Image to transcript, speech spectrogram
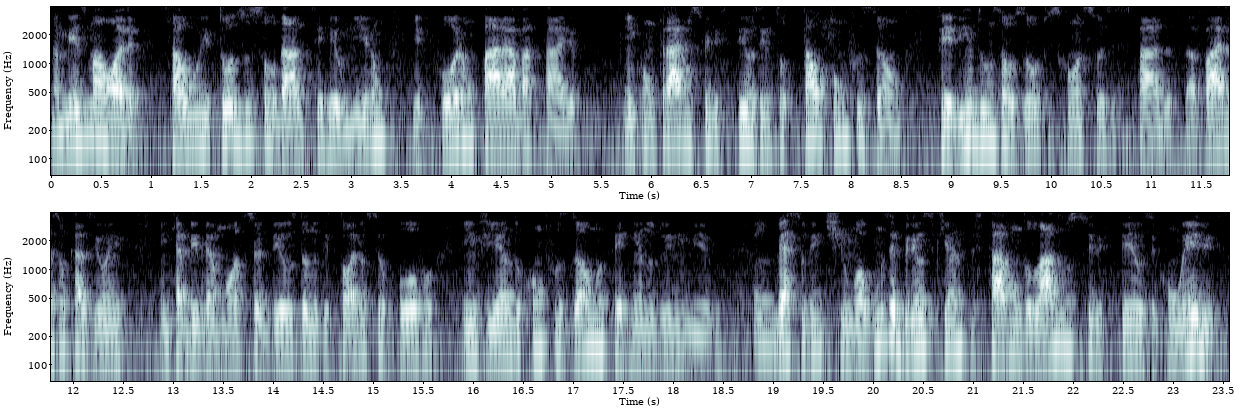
Na mesma hora, Saul e todos os soldados se reuniram e foram para a batalha. Encontraram os filisteus em total confusão ferindo uns aos outros com as suas espadas. Há várias ocasiões em que a Bíblia mostra Deus dando vitória ao seu povo, enviando confusão no terreno do inimigo. Sim. Verso 21. Alguns hebreus que antes estavam do lado dos filisteus e com eles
